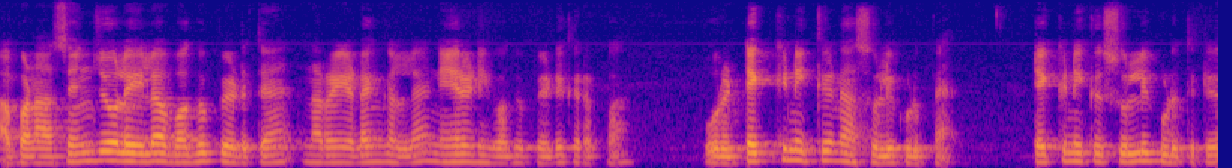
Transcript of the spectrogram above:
அப்போ நான் செஞ்சோலையில் வகுப்பு எடுத்தேன். நிறைய இடங்களில் நேரடி வகுப்பு எடுக்கிறப்ப ஒரு டெக்னிக்கு நான் சொல்லி கொடுப்பேன். டெக்னிக்கு சொல்லி கொடுத்துட்டு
